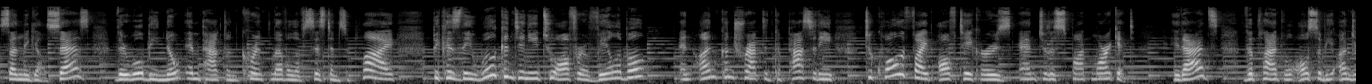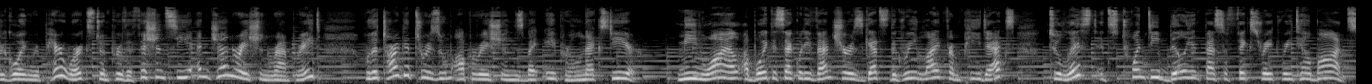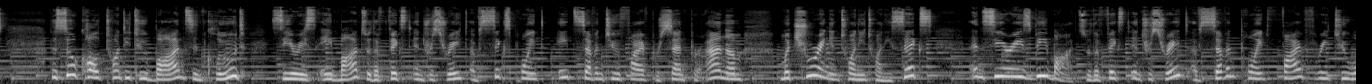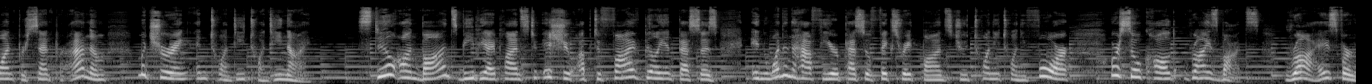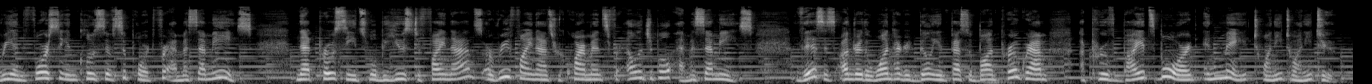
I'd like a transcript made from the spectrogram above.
San Miguel says there will be no impact on current level of system supply because they will continue to offer available and uncontracted capacity to qualified off-takers and to the spot market. It adds the plant will also be undergoing repair works to improve efficiency and generation ramp rate with a target to resume operations by April next year. Meanwhile, Aboitiz Equity Ventures gets the green light from PDEX to list its 20 billion peso fixed rate retail bonds. The so called 22 bonds include Series A bonds with a fixed interest rate of 6.8725% per annum, maturing in 2026, and Series B bonds with a fixed interest rate of 7.5321% per annum, maturing in 2029. Still on bonds, BPI plans to issue up to 5 billion pesos in one and a half year peso fixed rate bonds due 2024, or so called RISE bonds. RISE for reinforcing inclusive support for MSMEs. Net proceeds will be used to finance or refinance requirements for eligible MSMEs. This is under the 100 billion peso bond program approved by its board in May 2022.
